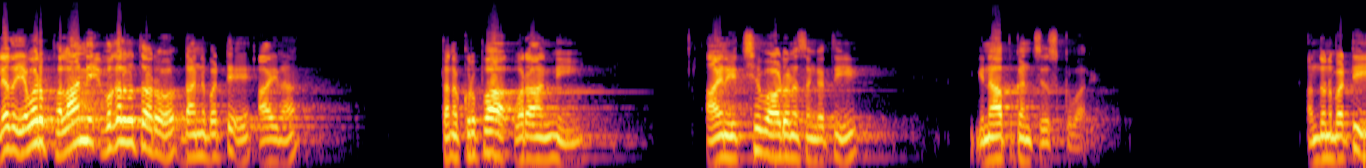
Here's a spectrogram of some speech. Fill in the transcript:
లేదా ఎవరు ఫలాన్ని ఇవ్వగలుగుతారో దాన్ని బట్టి ఆయన తన కృపా వరాన్ని ఆయన ఇచ్చేవాడు అనే సంగతి జ్ఞాపకం చేసుకోవాలి. అందును బట్టి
